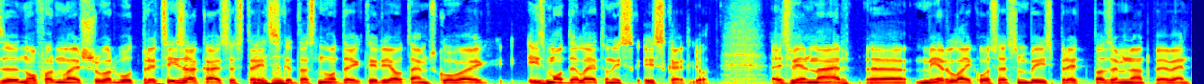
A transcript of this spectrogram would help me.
noformulēšu varbūt precīzāk, kā es teicu, mm -hmm. ka tas noteikti ir jautājums, ko vajag izmodelēt un izskaidrot. Es vienmēr uh, miera laikos esmu bijis pret pazeminātu PVN.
